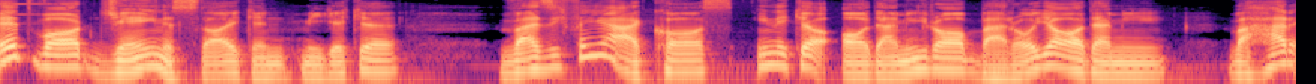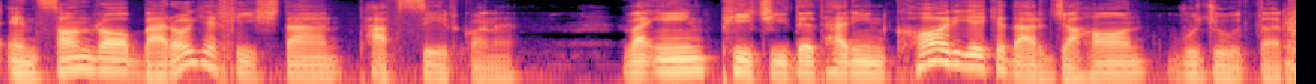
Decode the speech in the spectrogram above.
ادوارد جین استایکن میگه که وظیفه عکاس اینه که آدمی را برای آدمی و هر انسان را برای خیشتن تفسیر کنه و این پیچیده ترین کاریه که در جهان وجود داره.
